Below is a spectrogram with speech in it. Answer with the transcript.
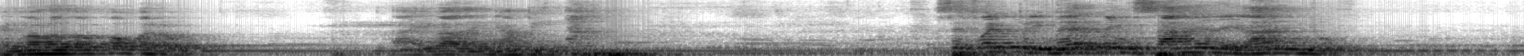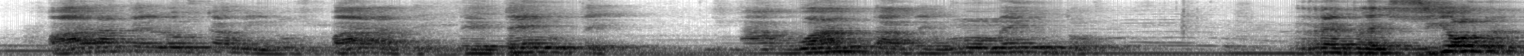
Él no lo tocó, pero ahí va de ñapita. Ese fue el primer mensaje del año. Párate en los caminos, párate, detente, aguántate un momento, reflexiona.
